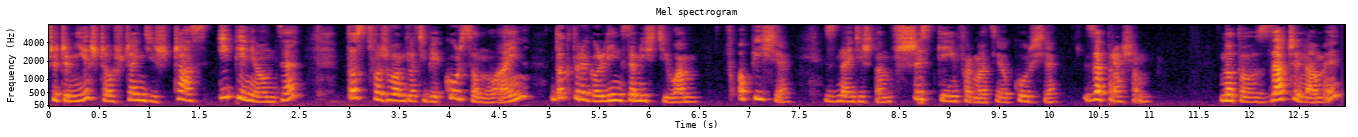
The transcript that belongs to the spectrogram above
przy czym jeszcze oszczędzisz czas i pieniądze, to stworzyłam dla Ciebie kurs online, do którego link zamieściłam w opisie. Znajdziesz tam wszystkie informacje o kursie. Zapraszam. No to zaczynamy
